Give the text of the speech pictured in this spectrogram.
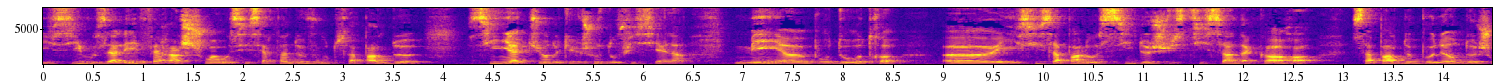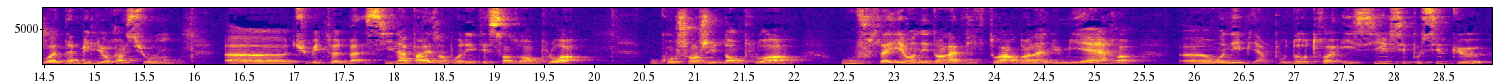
Ici, vous allez faire un choix aussi, certains de vous, ça parle de signature de quelque chose d'officiel. Mais euh, pour d'autres, ici, ça parle aussi de justice, hein, d'accord? Ça parle de bonheur, de joie, d'amélioration. tu m'étonnes. Bah, si là, par exemple, on était sans emploi ou qu'on changeait d'emploi, ouf, ça y est, on est dans la victoire, dans la lumière, euh, on est bien. Pour d'autres, ici, c'est possible que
